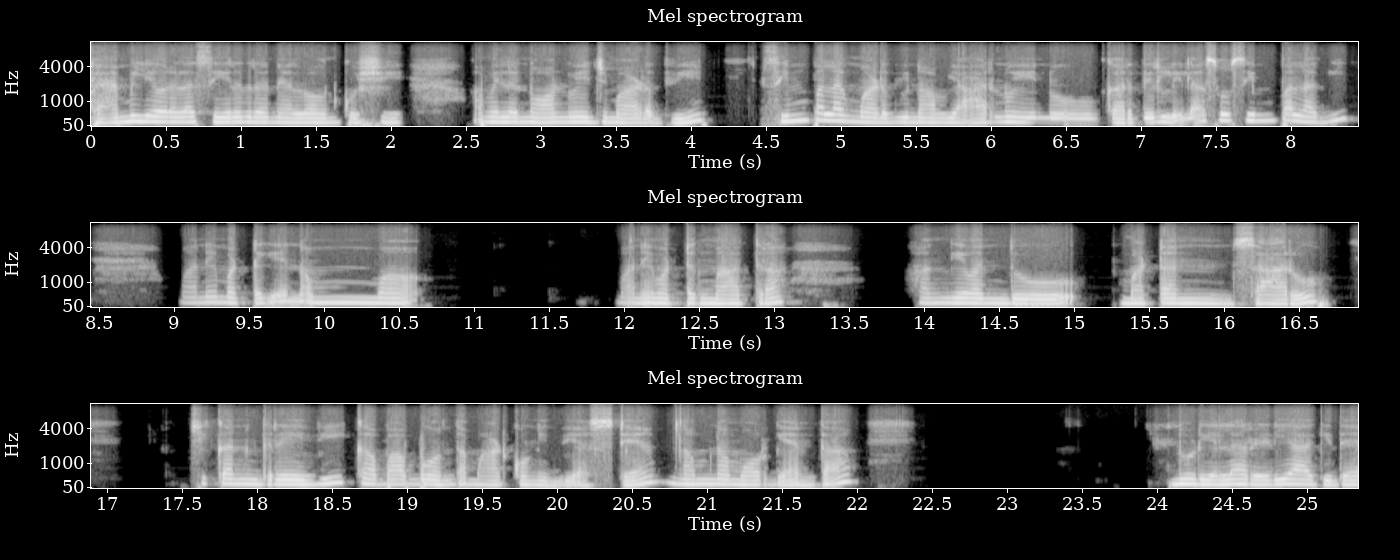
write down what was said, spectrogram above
ಫ್ಯಾಮಿಲಿಯವರೆಲ್ಲ ಸೇರಿದ್ರೇ ಅಲ್ವಾ ಒಂದು ಖುಷಿ? ಆಮೇಲೆ ನಾನ್ ವೆಜ್ ಮಾಡಿದ್ವಿ. ಸಿಂಪಲ್ ಆಗಿ ಮಾಡಿದ್ವಿ. ನಾವು ಯಾರನ್ನೂ ಏನು ಕರೆದಿರ್ಲಿಲ್ಲ. ಸೊ ಸಿಂಪಲ್ ಆಗಿ ಮನೆ ಮಟ್ಟಿಗೆ ನಮ್ಮ ಮನೆ ಮಟ್ಟಿಗೆ ಮಾತ್ರ ಹಂಗೆ ಒಂದು ಮಟನ್ ಸಾರು, ಚಿಕನ್ ಗ್ರೇವಿ, ಕಬಾಬು ಅಂತ ಮಾಡ್ಕೊಂಡಿದ್ವಿ ಅಷ್ಟೇ. ನಮ್ ನಮ್ಮವ್ರಿಗೆ ಅಂತ. ನೋಡಿ, ಎಲ್ಲ ರೆಡಿ ಆಗಿದೆ.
